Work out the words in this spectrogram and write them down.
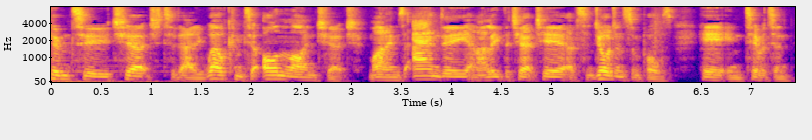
Welcome to church today. Welcome to online church. My name's Andy and I lead the church here of St George and St Paul's here in Tiverton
